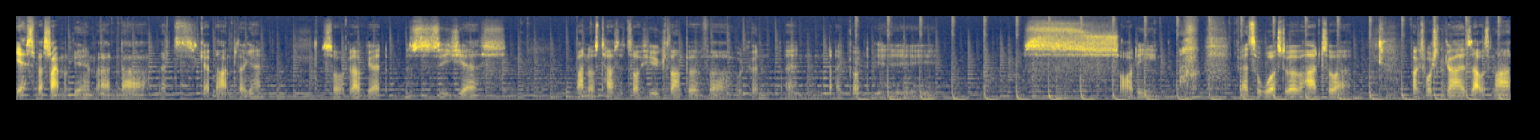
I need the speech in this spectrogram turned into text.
Yes, best item in the game and uh, let's get that and play again. So I could have get ZGS, Bandos tassets or huge lamp of uh, Woodcutting and I got a sardine. That's the worst I've ever had so uh, thanks for watching guys, that was my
